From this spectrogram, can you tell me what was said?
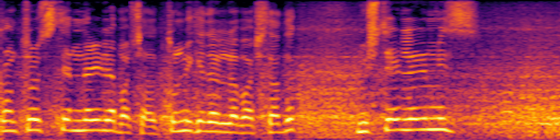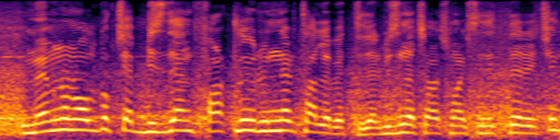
kontrol sistemleriyle başladık. Turnikelerle başladık. Müşterilerimiz memnun oldukça bizden farklı ürünler talep ettiler. Bizimle çalışmak istedikleri için.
